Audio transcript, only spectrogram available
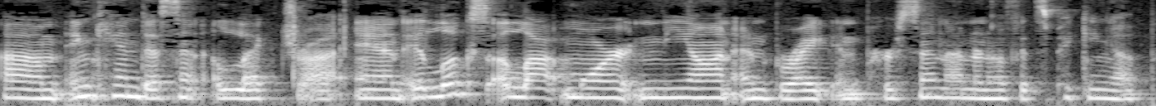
um, Incandescent Electra and it looks a lot more neon and bright in person. I don't know if it's picking up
